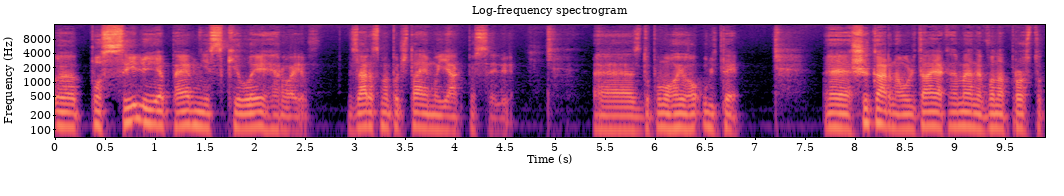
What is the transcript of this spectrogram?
е, посилює певні скіли героїв. Зараз ми почитаємо, як посилює е, з допомогою його ульти. Е, шикарна ульта, як на мене, вона просто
